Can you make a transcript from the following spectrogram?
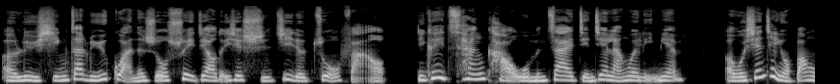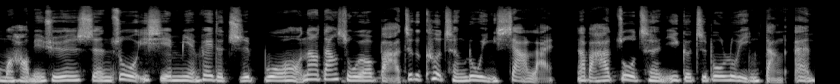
呃旅行在旅馆的时候睡觉的一些实际的做法哦，你可以参考我们在简介栏位里面。呃，我先前有帮我们好眠学院生做一些免费的直播哦，那当时我有把这个课程录影下来，那把它做成一个直播录影档案。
